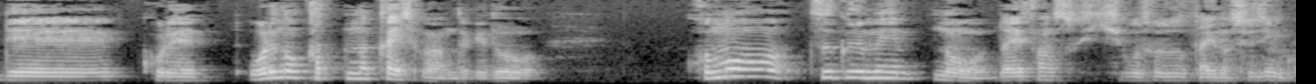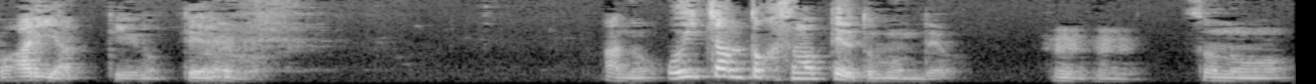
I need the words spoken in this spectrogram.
で、これ、俺の勝手な解釈なんだけど、このツークルメの第三表彰体の主人公アリアっていうのって、うん。あの、おいちゃんと重なってると思うんだよ。うん。うん。その、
